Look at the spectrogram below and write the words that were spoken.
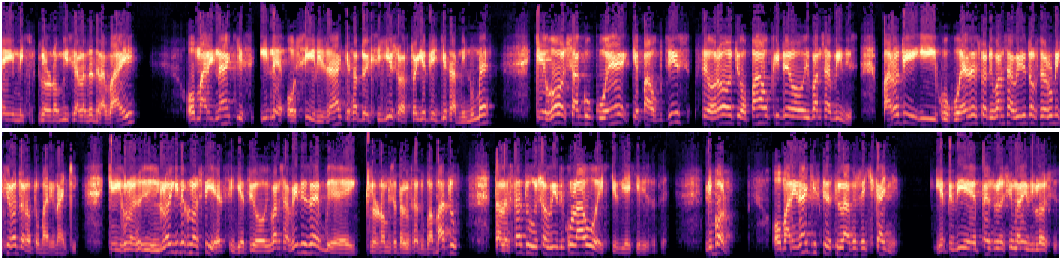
name έχει κληρονομήσει αλλά δεν τραβάει. Ο Μαρινάκης είναι ο ΣΥΡΙΖΑ και θα το εξηγήσω αυτό γιατί εκεί θα μείνουμε. Και εγώ, σαν κουκουέ και παοκτζής, θεωρώ ότι ο Πάοκ είναι ο Ιβάν Σαββίδης. Παρότι οι κουκουέδες τον Ιβάν Σαββίδη τον θεωρούν χειρότερο από τον Μαρινάκη. Και οι, γνω... οι λόγοι είναι γνωστοί έτσι. Γιατί ο Ιβάν Σαββίδης δεν ε, κληρονόμησε τα λεφτά του μπαμπά του. Τα λεφτά του Σοβιετικού λαού έχει και διαχειρίζεται. Λοιπόν, ο Μαρινάκης και τι λάθος έχει κάνει. Επειδή ε, παίζουν σήμερα οι δηλώσεις.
